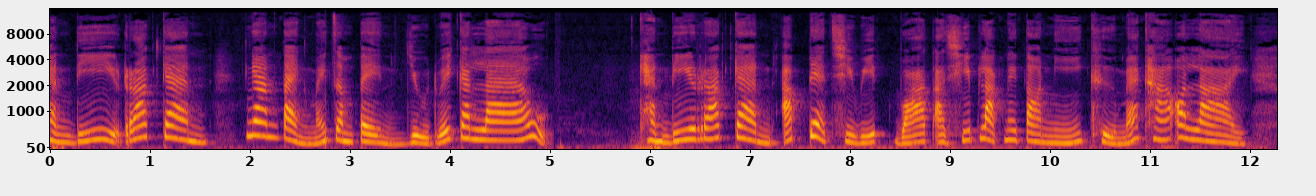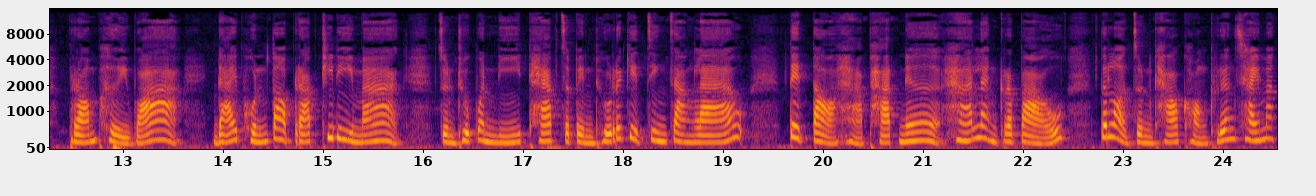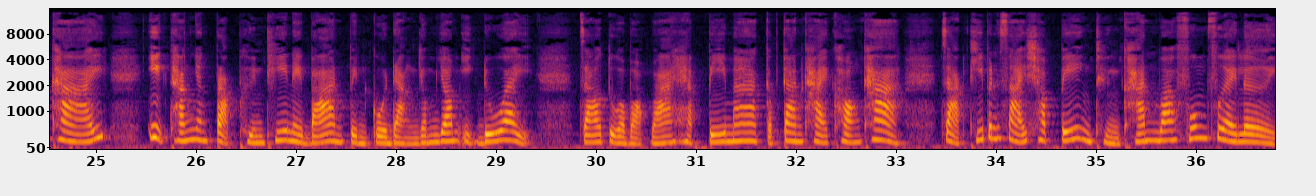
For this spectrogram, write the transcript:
คนดี้รักแกนงานแต่งไม่จำเป็นอยู่ด้วยกันแล้วแคนดี้รักแกนอัปเดตชีวิตว่าอาชีพหลักในตอนนี้คือแม่ค้าออนไลน์ พร้อมเผยว่าได้ผลตอบรับที่ดีมาก จนทุกวันนี้แทบจะเป็นธุรกิจจริงจังแล้ว ติดต่อหาพาร์ทเนอร์ หาแหล่งกระเป๋า ตลอดจนข้าวของเครื่องใช้มาขาย อีกทั้งยังปรับพื้นที่ในบ้านเป็นโกดังย่อมๆอีกด้วย เจ้าตัวบอกว่าแฮปปี้มากกับการขายของค่ะ จากที่เป็นสายช้อปปิ้งถึงขั้นว่าฟุ่มเฟือยเลย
